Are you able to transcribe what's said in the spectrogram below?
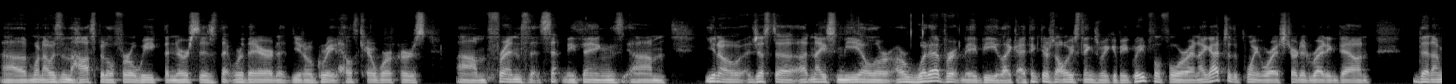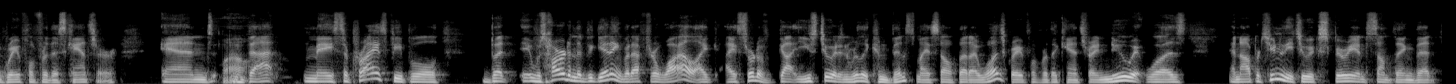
Uh, when I was in the hospital for a week, the nurses that were there, to, you know, great healthcare workers, um, friends that sent me things, um, you know, just a, a nice meal or, or whatever it may be. Like I think there's always things we could be grateful for. And I got to the point where I started writing down that I'm grateful for this cancer, and wow. that may surprise people but it was hard in the beginning but after a while I, I sort of got used to it and really convinced myself that i was grateful for the cancer i knew it was an opportunity to experience something that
